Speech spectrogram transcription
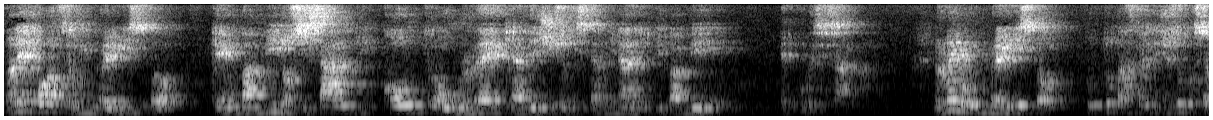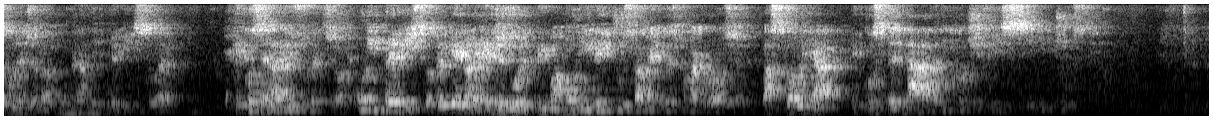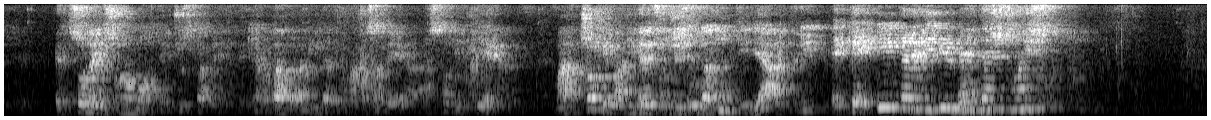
Non è forse un imprevisto che un bambino si salvi contro un re che ha deciso di sterminare tutti i bambini, eppure si salva. Non è un imprevisto, tutta la storia di Gesù possiamo leggerla come un grande imprevisto. Eh? Che cos'è la risurrezione? Un imprevisto, perché non è che Gesù è il primo a morire ingiustamente su una croce, la storia è costellata di crocifissi ingiusti. persone che sono morte ingiustamente, che hanno dato la vita per una cosa vera, la storia è piena. Ma ciò che fa diverso Gesù da tutti gli altri è che imprevedibilmente Gesù ha risolto.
